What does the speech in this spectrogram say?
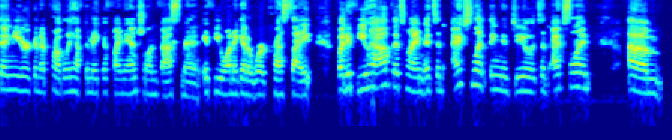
then you're going to probably have to make a financial investment if you want to get a WordPress site. But if you have the time, it's an excellent thing to do. It's an excellent um,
